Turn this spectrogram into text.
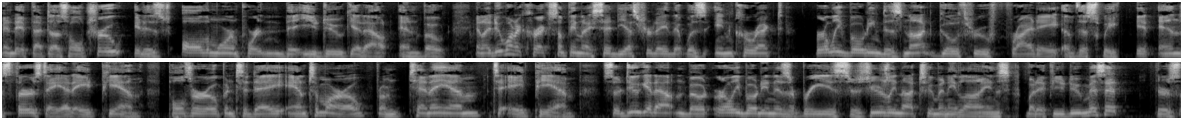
And if that does hold true, it is all the more important that you do get out and vote. And I do want to correct something I said yesterday that was incorrect. Early voting does not go through Friday of this week. It ends Thursday at 8 p.m. Polls are open today and tomorrow from 10 a.m. to 8 p.m. So do get out and vote. Early voting is a breeze. There's usually not too many lines, but if you do miss it, there's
